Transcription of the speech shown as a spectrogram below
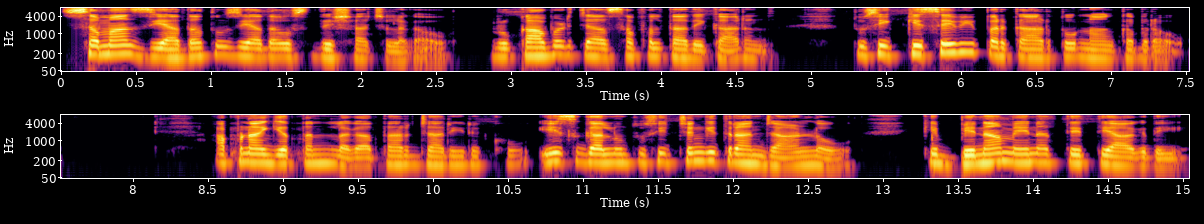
ਸਮਾਂ ਜ਼ਿਆਦਾ ਤੋਂ ਜ਼ਿਆਦਾ ਉਸ ਦਿਸ਼ਾ 'ਚ ਲਗਾਓ। ਰੁਕਾਵਟ ਜਾਂ ਸਫਲਤਾ ਦੇ ਕਾਰਨ ਤੁਸੀਂ ਕਿਸੇ ਵੀ ਪ੍ਰਕਾਰ ਤੋਂ ਨਾ ਘਬਰਾਓ। ਆਪਣਾ ਯਤਨ ਲਗਾਤਾਰ ਜਾਰੀ ਰੱਖੋ। ਇਸ ਗੱਲ ਨੂੰ ਤੁਸੀਂ ਚੰਗੀ ਤਰ੍ਹਾਂ ਜਾਣ ਲਓ ਕਿ ਬਿਨਾਂ ਮਿਹਨਤ ਤੇ ਤਿਆਗ ਦੇ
